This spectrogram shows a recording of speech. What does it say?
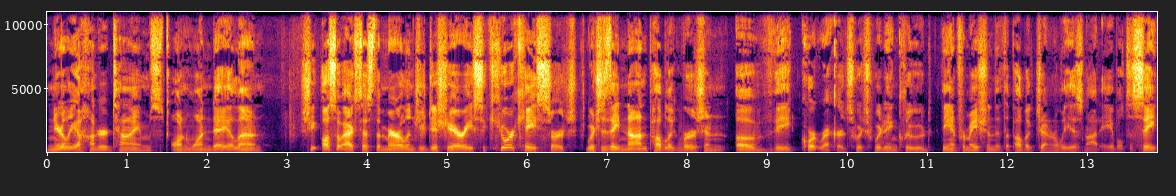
nearly a hundred times on one day alone. She also accessed the Maryland Judiciary Secure Case Search, which is a non public version of the court records, which would include the information that the public generally is not able to see.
